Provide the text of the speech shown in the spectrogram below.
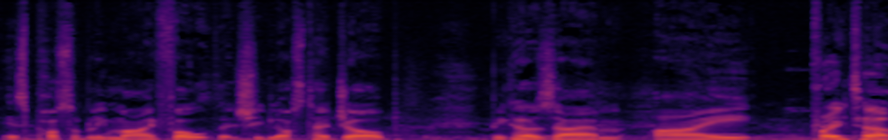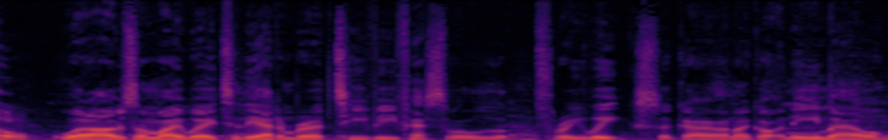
it's possibly my fault that she lost her job, because um, I, pray tell. well, I was on my way to the Edinburgh TV Festival three weeks ago, and I got an email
